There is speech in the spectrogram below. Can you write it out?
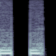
you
